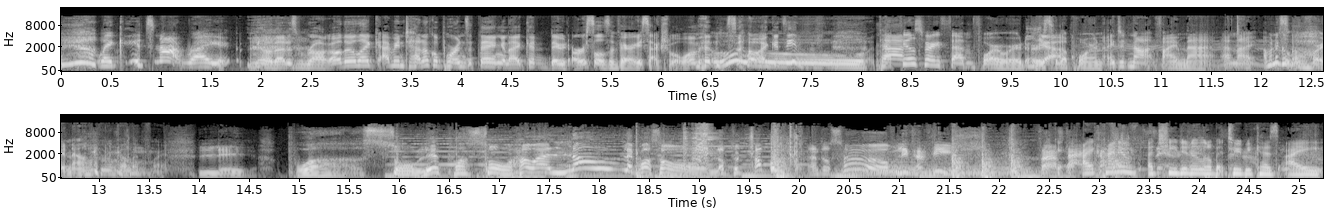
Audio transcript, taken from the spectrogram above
like it's not right. No, that is wrong. Although, like, I mean, tentacle porn's a thing, and I could. Dude, Ursula's a very sexual woman, so I could see. That, that- feels very femme forward, Ursula Yeah. porn. I did not find that, and I I'm gonna go look for it now. I'm gonna go look for it. Les poissons, les poissons, how I love les poissons! Love to chop and to serve little fish. I kind of cheated a little bit too because I,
